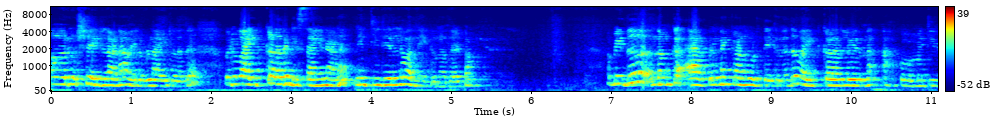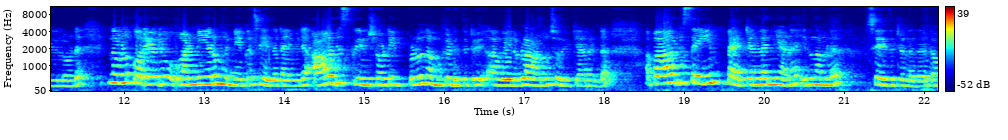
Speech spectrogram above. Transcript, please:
ആ ഒരു ഷെയ്ഡിലാണ് അവൈലബിൾ ആയിട്ടുള്ളത്. ഒരു വൈറ്റ് കളർ ഡിസൈൻ ആണ് മെറ്റീരിയലിൽ വന്നിരിക്കുന്നത് കേട്ടോ. അപ്പൊ ഇത് നമുക്ക് ആപ്പിൾ ആണ് കൊടുത്തേക്കുന്നത്. വൈറ്റ് കളറിൽ വരുന്ന മെറ്റീരിയലോട് നമ്മൾ കുറെ ഒരു വൺ ഇയർ മുന്നേ ഒക്കെ ചെയ്ത ടൈമിൽ ആ ഒരു സ്ക്രീൻഷോട്ട് ഇപ്പോഴും നമുക്ക് എടുത്തിട്ട് അവൈലബിൾ ആണോ ചോദിക്കാറുണ്ട്. അപ്പൊ ആ ഒരു സെയിം പാറ്റേൺ തന്നെയാണ് ഇത് നമ്മൾ ചെയ്തിട്ടുള്ളത് കേട്ടോ.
